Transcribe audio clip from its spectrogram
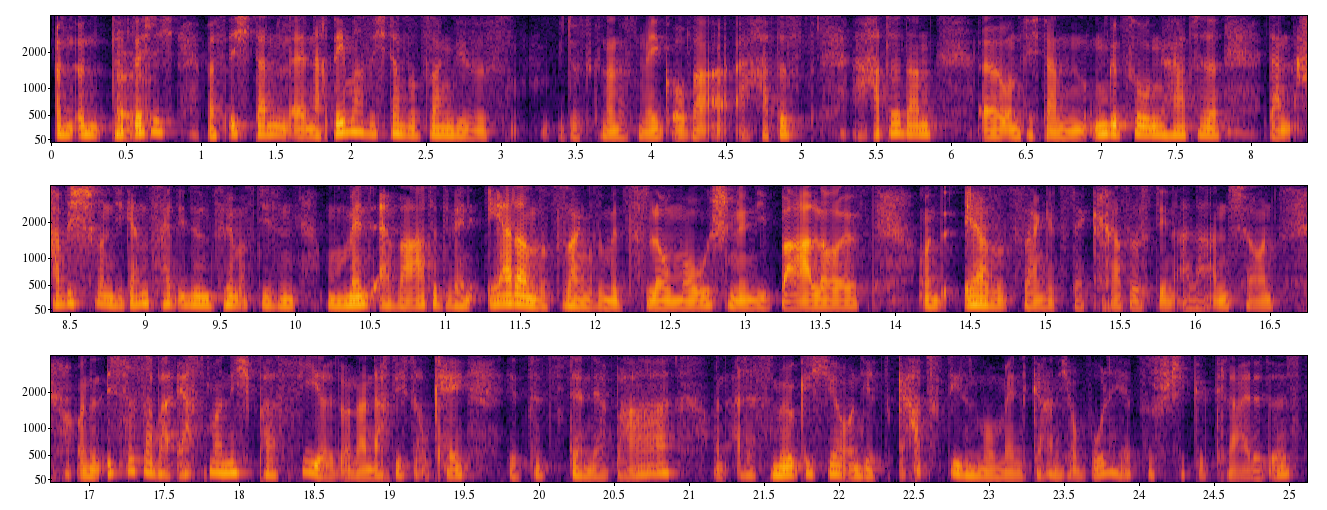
Und, und tatsächlich, was ich dann, äh, nachdem er sich dann sozusagen dieses, wie du es genannt hast, Makeover hattest, hatte dann äh, und sich dann umgezogen hatte, dann habe ich schon die ganze Zeit in diesem Film auf diesen Moment erwartet, wenn er dann sozusagen so mit Slow Motion in die Bar läuft und er sozusagen jetzt der krasseste, den alle anschauen. Und dann ist das aber erstmal nicht passiert. Und dann dachte ich so, okay, jetzt sitzt er in der Bar und alles Mögliche und jetzt gab es diesen Moment gar nicht, obwohl er jetzt so schick gekleidet ist.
